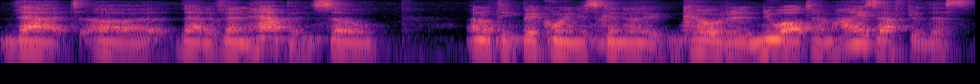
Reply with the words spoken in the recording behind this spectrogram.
that uh, that event happened. So I don't think Bitcoin is going to go to new all-time highs after this,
